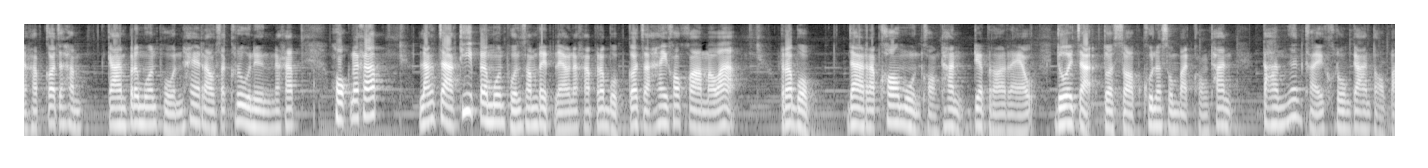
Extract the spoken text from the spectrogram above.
นะครับก็จะทำ การประมวลผลให้เราสักครู่หนึ่งนะครับ6นะครับ หลังจากที่ประมวลผลสำเร็จแล้วนะครับ ระบบก็จะให้ข้อความมาว่า ระบบได้รับข้อมูลของท่านเรียบร้อยแล้ว โดยจะตรวจสอบคุณสมบัติของท่านตามเงื่อนไขโครงการต่อไป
